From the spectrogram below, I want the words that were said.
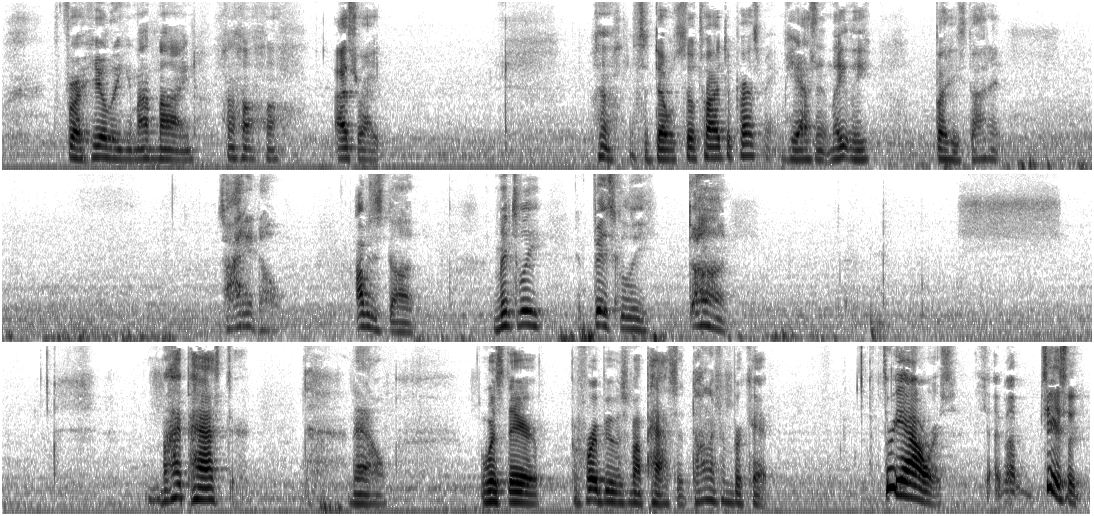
for healing in my mind, that's right. Huh, the devil still tried to press me. He hasn't lately, but he's done it. So I didn't know. I was just done. Mentally and physically done. My pastor now was there before he was my pastor, Donovan Burkett. Three hours. Seriously.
